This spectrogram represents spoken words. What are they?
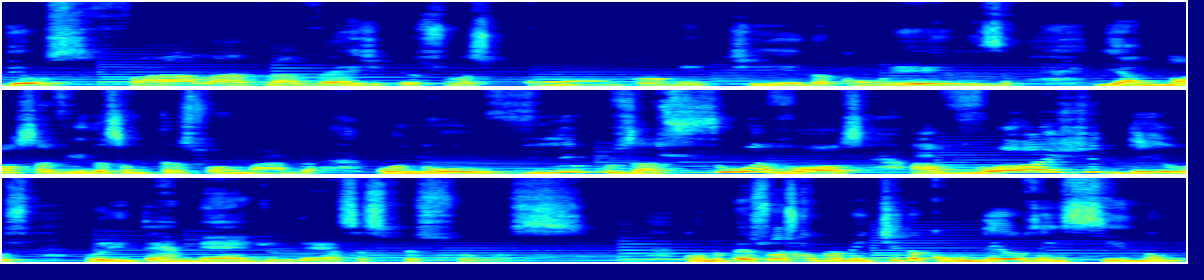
Deus fala através de pessoas comprometidas com eles e a nossa vida são transformada quando ouvimos a sua voz, a voz de Deus por intermédio dessas pessoas. Quando pessoas comprometidas com Deus ensinam,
